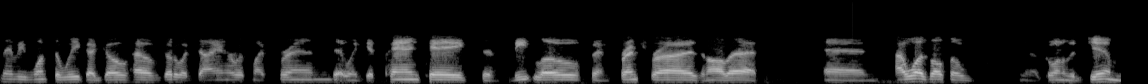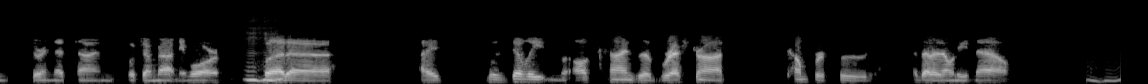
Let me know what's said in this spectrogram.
maybe once a week, I'd go have go to a diner with my friend, and we'd get pancakes and meatloaf and French fries and all that. And I was also, you know, going to the gym during that time, which I'm not anymore. Mhm. But uh, I was definitely eating all kinds of restaurant comfort food that I don't eat now. Mm-hmm.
